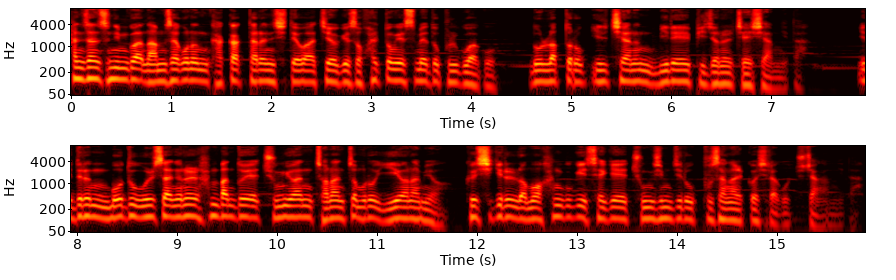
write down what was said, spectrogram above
한산 스님과 남사고는 각각 다른 시대와 지역에서 활동했음에도 불구하고 놀랍도록 일치하는 미래의 비전을 제시합니다. 이들은 모두 울산연을 한반도의 중요한 전환점으로 예언하며 그 시기를 넘어 한국이 세계의 중심지로 부상할 것이라고 주장합니다.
